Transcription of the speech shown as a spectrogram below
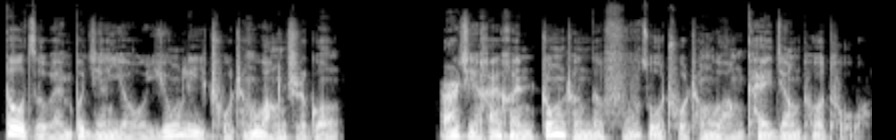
窦子文不仅有拥立楚成王之功，而且还很忠诚地辅佐楚成王开疆拓土。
